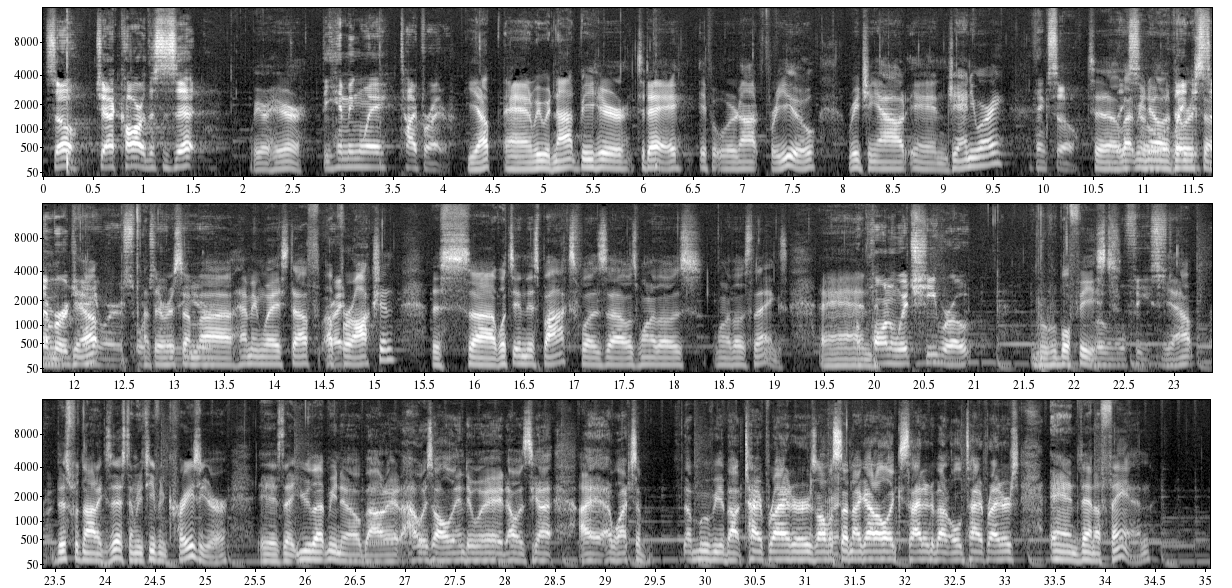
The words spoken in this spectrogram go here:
So, Jack Carr, this is it. We are here. The Hemingway typewriter. Yep, and we would not be here today if it were not for you reaching out in January I think so. to Late let me know that there December, some, yep, that there was some uh, Hemingway stuff up Right. for auction. This uh, what's in this box was uh, was one of those one of those things, and upon which he wrote Moveable Feast. Moveable Feast. Yep. Right. This would not exist. And what's even crazier is that you let me know about it. I was all into it. I was I, I watched a, a movie about typewriters. All of a sudden I got all excited about old typewriters. And then a fan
